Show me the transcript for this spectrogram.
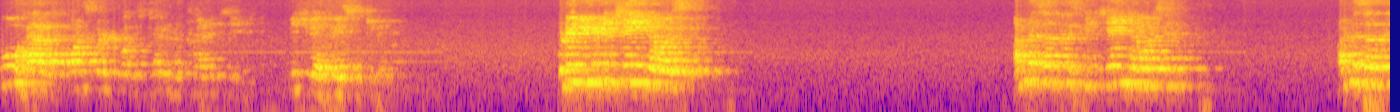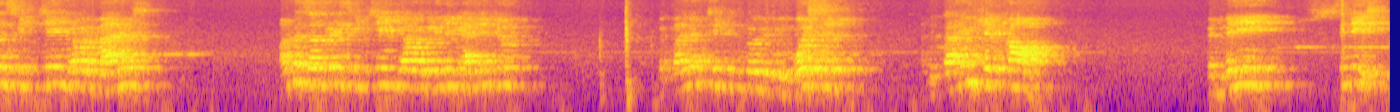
who have responsible for this terrible climate change which we are facing today. Today we need to change ourselves. Unless otherwise we change ourselves, unless otherwise we change our manners, unless otherwise we change our living attitude, the climate change is going to be worsened, the time shall come when many cities,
